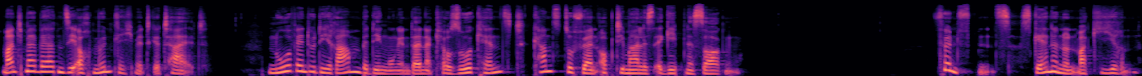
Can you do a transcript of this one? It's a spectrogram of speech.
Manchmal werden sie auch mündlich mitgeteilt. Nur wenn du die Rahmenbedingungen deiner Klausur kennst, kannst du für ein optimales Ergebnis sorgen. Fünftens. Scannen und markieren.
